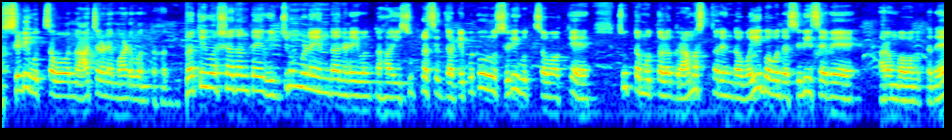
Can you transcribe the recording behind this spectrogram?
ಸಿಡಿ ಉತ್ಸವವನ್ನು ಆಚರಣೆ ಮಾಡುವಂತಹದ್ದು. ಪ್ರತಿ ವರ್ಷದಂತೆ ವಿಜೃಂಭಣೆಯಿಂದ ನಡೆಯುವಂತಹ ಈ ಸುಪ್ರಸಿದ್ಧ ಟಿಪಟೂರು ಸಿಡಿ ಉತ್ಸವಕ್ಕೆ ಸುತ್ತಮುತ್ತಲ ಗ್ರಾಮಸ್ಥರಿಂದ ವೈಭವದ ಸಿಡಿ ಸೇವೆ ಆರಂಭವಾಗುತ್ತದೆ.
